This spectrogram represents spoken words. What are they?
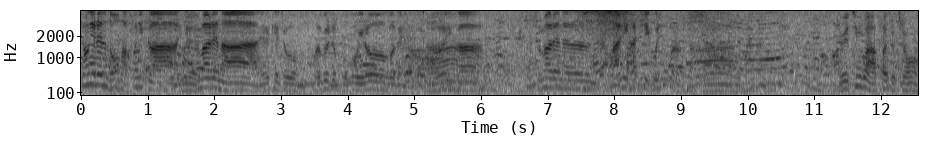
평일에는 너무 바쁘니까 이제 네. 주말에나 이렇게 좀 얼굴 좀 보고 이러거든요. 아. 그러니까 주말에는 많이 같이 있고 싶어요. 아, 여기 친구 아빠 좋죠.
